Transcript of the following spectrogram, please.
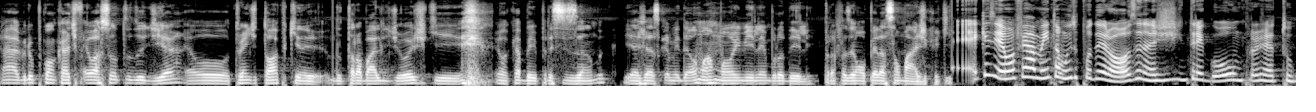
Ah, Grupo Concat é o assunto do dia, é o trend topic do trabalho de hoje que eu acabei precisando e a Jéssica me deu uma mão e me lembrou dele para fazer uma operação mágica aqui. É que assim, é uma ferramenta muito poderosa, né? A gente entregou um projeto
